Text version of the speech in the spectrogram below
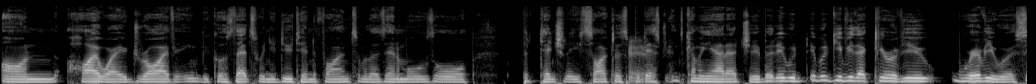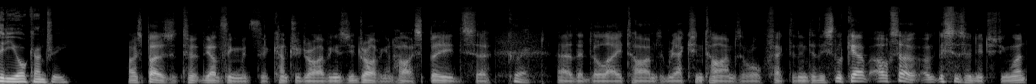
on highway driving because that's when you do tend to find some of those animals or potentially cyclists, yeah. pedestrians coming out at you. But it would it would give you that clearer view wherever you were, city or country. I suppose the other thing with the country driving is you're driving at high speeds. So Correct. Uh, the delay times and reaction times are all factored into this. Look, uh, also, uh, this is an interesting one.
